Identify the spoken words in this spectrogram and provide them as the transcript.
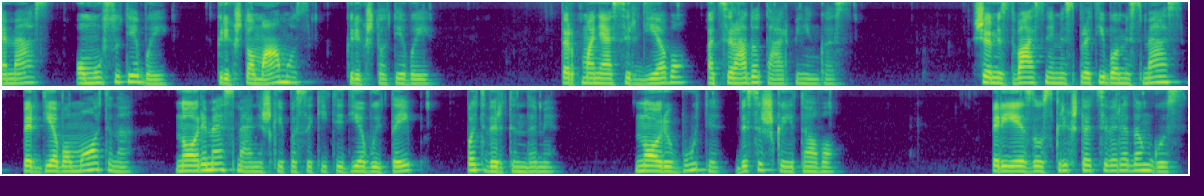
ne mes, o mūsų tėvai, krikšto mamos, krikšto tėvai. Tarp manęs ir Dievo atsirado tarpininkas. Šiomis dvasinėmis pratybomis mes, per Dievo motiną, norime asmeniškai pasakyti Dievui taip, patvirtindami. Noriu būti visiškai tavo. Per Jėzaus krikštą atsiveria dangus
